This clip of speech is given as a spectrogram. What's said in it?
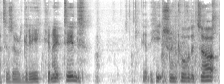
That is our grey connected. Get the heat shrink over the top.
